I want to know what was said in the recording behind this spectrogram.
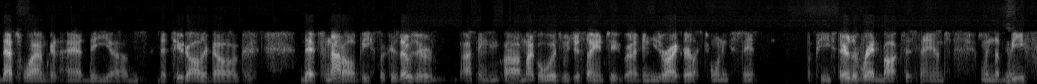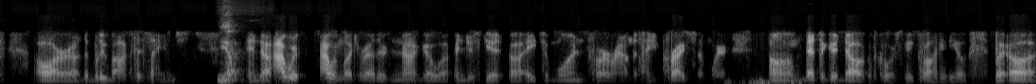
That's why I'm going to add the um, the two dollar dog that's not all beef because those are, I think uh, Michael Woods was just saying too, uh, and he's right. They're like twenty cent a piece. They're the red box at Sam's, when the Yep. beef are uh, the blue box at Sam's. Yep. And uh, I would I would much rather not go up and just get uh, eight to one for around the same price somewhere. Um, that's a good dog, of course, good quality deal. But uh,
